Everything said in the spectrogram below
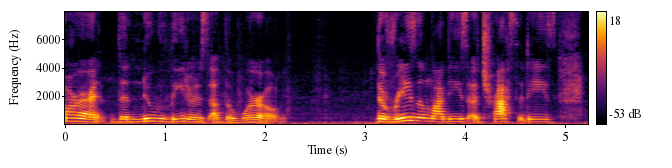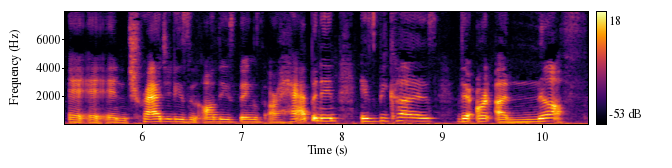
are the new leaders of the world. The reason why these atrocities and, and, and tragedies and all these things are happening is because there aren't enough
